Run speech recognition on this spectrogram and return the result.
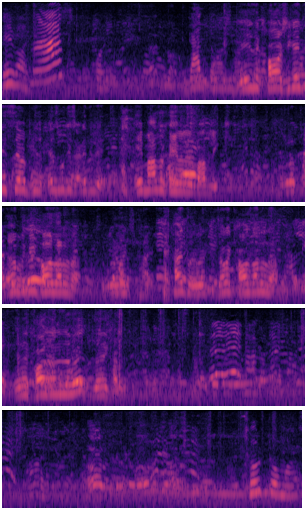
এই ভাই মাছ ডাক দাও এই যে খাওয়া শিখাই দিচ্ছে ফেসবুকে ছাড়ে দিলে এই মাছও খাই ফেলে পাবলিক এখন তো কেউ খাওয়া জানে না এগুলো মানুষ খায় খায় তো এবার যারা খাওয়া জানে না এবার খাওয়া জানে যাবে যাই খাবে ছোট মাছ।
